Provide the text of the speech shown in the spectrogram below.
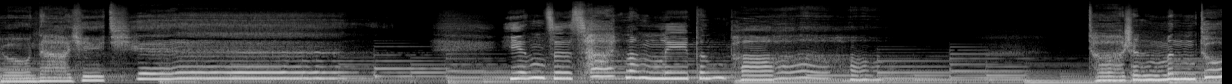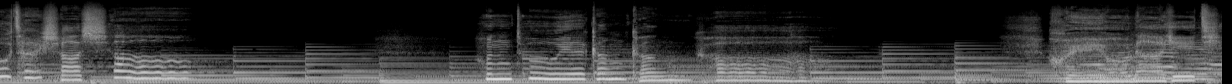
有那一天。燕子在浪里奔跑，大人们都在傻笑，温度也刚刚好。会有那一天，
